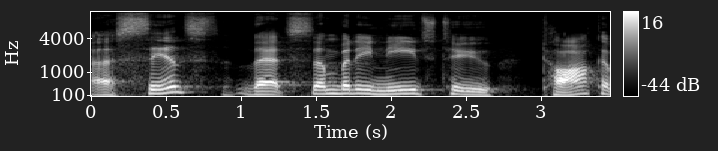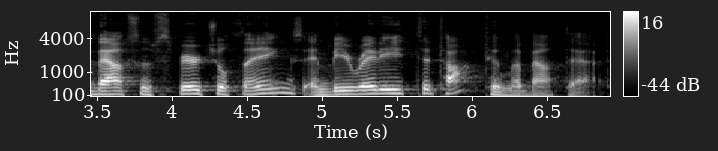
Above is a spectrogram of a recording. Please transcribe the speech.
a sense that somebody needs to talk about some spiritual things and be ready to talk to them about that.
